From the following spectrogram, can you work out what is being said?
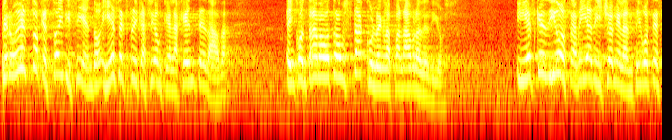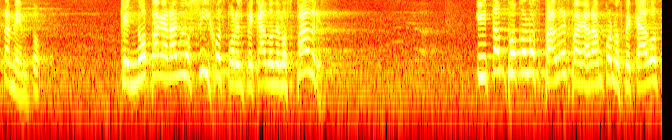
Pero esto que estoy diciendo y esa explicación que la gente daba, encontraba otro obstáculo en la palabra de Dios. Y es que Dios había dicho en el Antiguo Testamento que no pagarán los hijos por el pecado de los padres. Y tampoco los padres pagarán por los pecados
